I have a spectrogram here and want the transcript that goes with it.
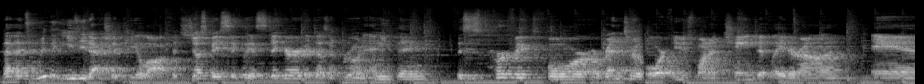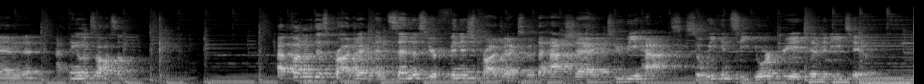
that it's really easy to actually peel off. It's just basically a sticker. It doesn't ruin anything. This is perfect for a renter or if you just want to change it later on. And I think it looks awesome. Have fun with this project and send us your finished projects with the hashtag 2BHacks so we can see your creativity too.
